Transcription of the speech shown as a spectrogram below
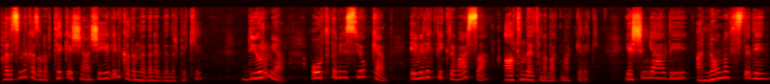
parasını kazanıp tek yaşayan şehirli bir kadın neden evlenir peki? Diyorum ya, ortada birisi yokken evlilik fikri varsa altında yatana bakmak gerek. Yaşın geldiği, anne olmak istediğin,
